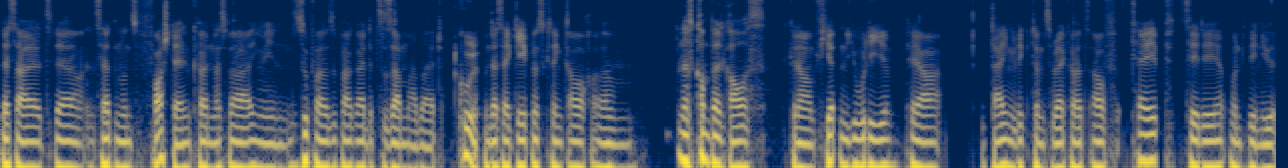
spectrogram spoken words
besser, als wir es hätten uns vorstellen können. Das war irgendwie eine super, super geile Zusammenarbeit. Cool. Und das Ergebnis klingt auch ähm, Und das kommt bald raus. genau am 4. Juli per Dying Victims Records auf Tape, CD und Vinyl.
